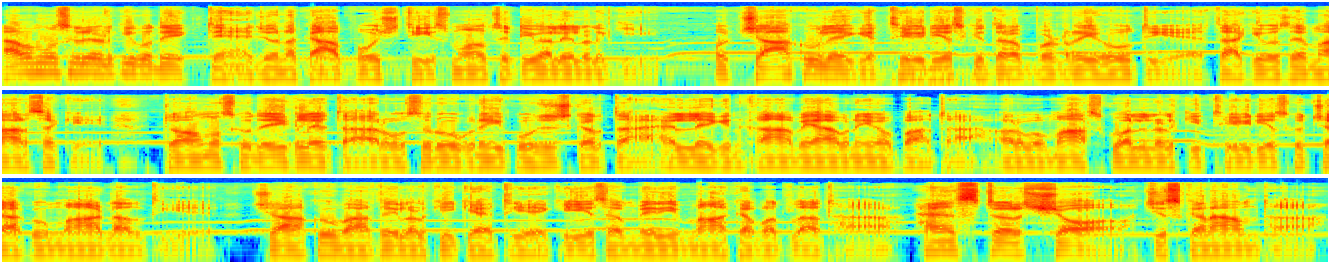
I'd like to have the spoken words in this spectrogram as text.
अब हम उस लड़की को देखते हैं, जो नकाब पोच थी स्मॉल सिटी वाली लड़की। वो चाकू लेके थेडियस की तरफ़ बढ़ रही होती है ताकि उसे मार सके। टॉम उसको देख लेता और उसे रोकने की कोशिश करता है, लेकिन कामयाब नहीं हो पाता और वो मास्क वाली लड़की थेडियस को चाकू मार डालती है। चाकू मारते लड़की कहती है कि ये सब मेरी माँ का बदला था, हेस्टर शॉ, जिसका नाम था।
